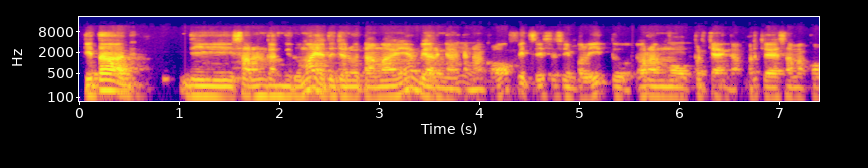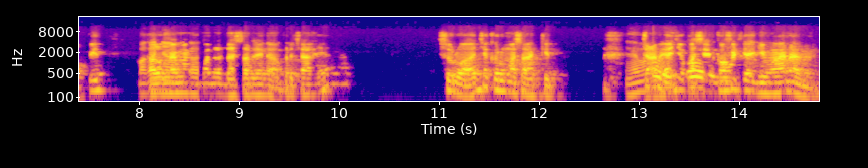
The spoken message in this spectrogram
Kita disarankan di rumah ya tujuan utamanya biar nggak kena covid sih sesimpel itu. Orang mau percaya nggak percaya sama covid Makanya, kalau memang uh, pada dasarnya nggak percaya suruh aja ke rumah sakit. Ya, cari aja pasien covid kayak gimana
